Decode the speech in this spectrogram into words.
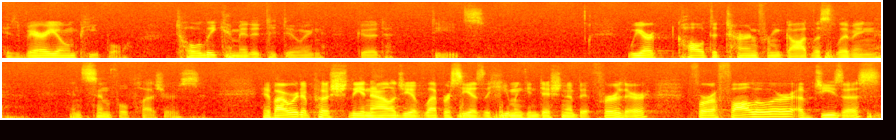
his very own people, totally committed to doing good deeds. We are called to turn from godless living and sinful pleasures. If I were to push the analogy of leprosy as the human condition a bit further, for a follower of Jesus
